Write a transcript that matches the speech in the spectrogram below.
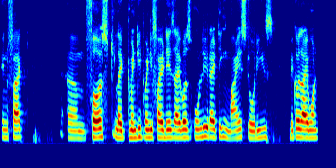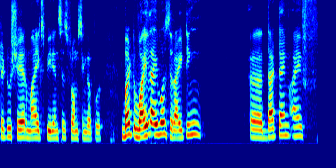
in fact, um, first like 20 25 days, I was only writing my stories because I wanted to share my experiences from Singapore. But while I was writing, uh, that time I f-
